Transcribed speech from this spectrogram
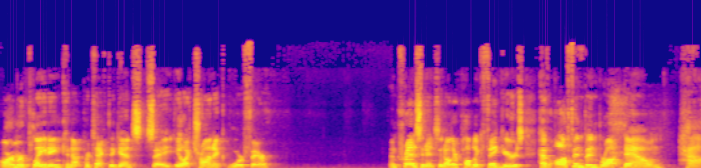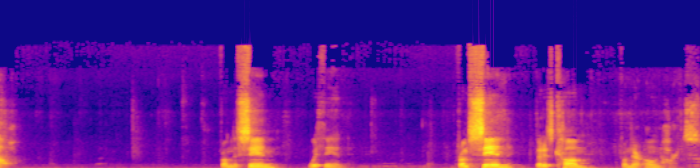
Armor plating cannot protect against, say, electronic warfare. And presidents and other public figures have often been brought down how? From the sin within. From sin that has come from their own hearts.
